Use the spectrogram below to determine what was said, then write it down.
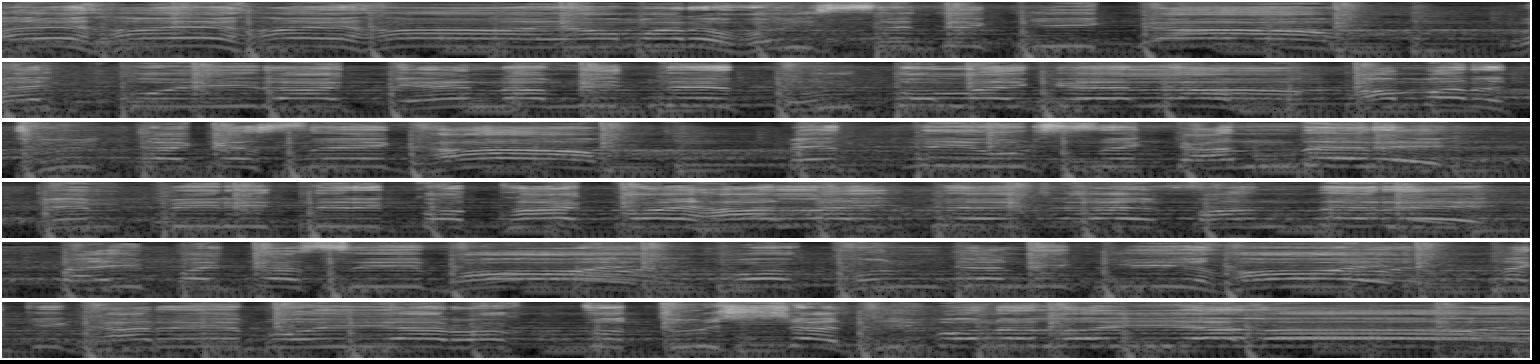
হায় হায় কান্দেরে টেম্পিরিতির কথা কয়, হালাইতে চায় ফান্দেরে। তাই পাইতাছি ভয় জানি কি হয়। নাকি ঘরে বইয়া রক্ত চুষা জীবনে লইয়া লয়।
